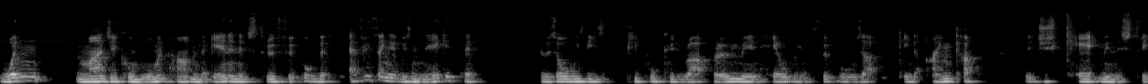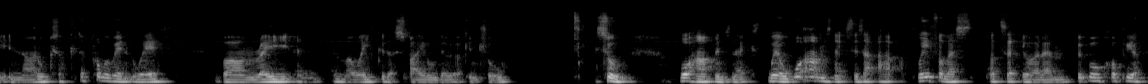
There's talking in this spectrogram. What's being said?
when magical moment happened again, and it's through football that everything that was negative, there was always these people could wrap around me and help me. And football was that kind of anchor that just kept me in the straight and narrow because I could have probably went left, bar right, and, and my life could have spiraled out of control. So, what happens next? Well, what happens next is I, I play for this particular um, football club here,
